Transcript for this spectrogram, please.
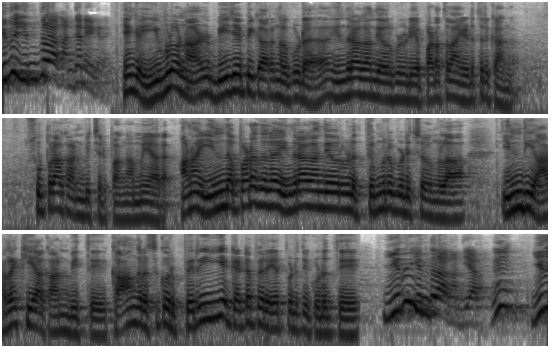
இது இந்திரா காந்தியா நினைக்கிறேன் எங்க இவ்வளோ நாள் பிஜேபி காரங்க கூட இந்திரா காந்தி அவர்களுடைய படத்தெல்லாம் எடுத்திருக்காங்க. சூப்பராக காண்பிச்சிருப்பாங்க அம்மையாரை. ஆனால் இந்த படத்தில் இந்திரா காந்தி அவர்களை திமிரு பிடிச்சவங்களா இந்தி அரக்கியா காண்பித்து காங்கிரஸுக்கு ஒரு பெரிய கெட்ட பேரை ஏற்படுத்தி கொடுத்து. இது இந்திரா காந்தியா? இது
